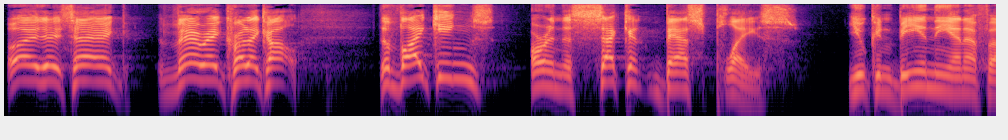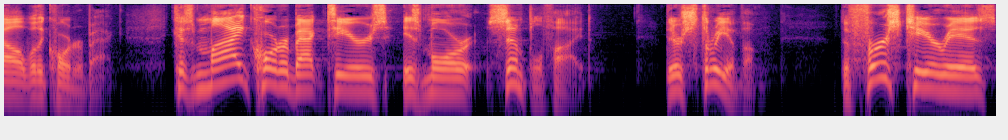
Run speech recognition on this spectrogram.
What are they saying? Very critical. The Vikings are in the second best place you can be in the NFL with a quarterback. Because my quarterback tiers is more simplified. There's three of them. The first tier is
